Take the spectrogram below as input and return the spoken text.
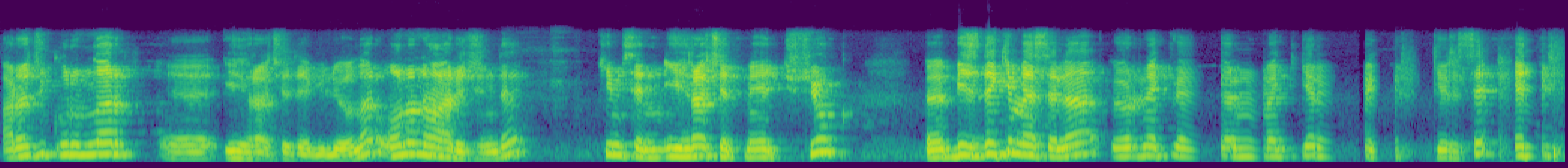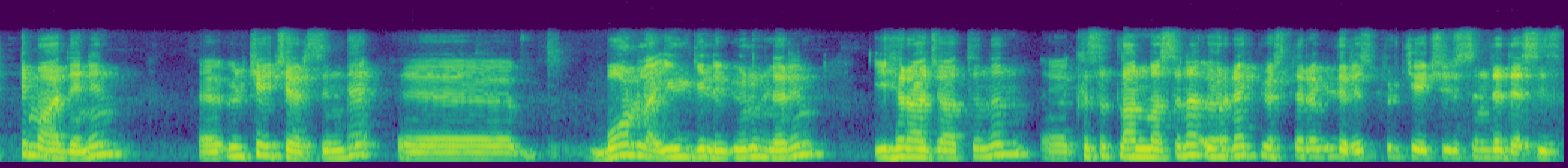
aracı kurumlar e, ihraç edebiliyorlar. Onun haricinde kimsenin ihraç etme yetkisi yok. E, bizdeki mesela örnek vermek gerekirse etki madenin e, ülke içerisinde e, borla ilgili ürünlerin ihracatının e, kısıtlanmasına örnek gösterebiliriz. Türkiye içerisinde de siz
